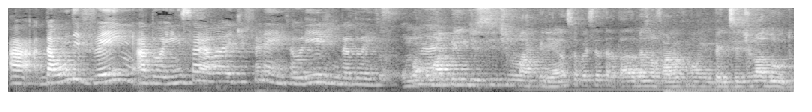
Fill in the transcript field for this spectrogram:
a, da onde vem a doença, ela é diferente, a origem da doença. Uma, né? uma apendicite numa criança vai ser tratada da mesma forma como uma apendicite no adulto,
